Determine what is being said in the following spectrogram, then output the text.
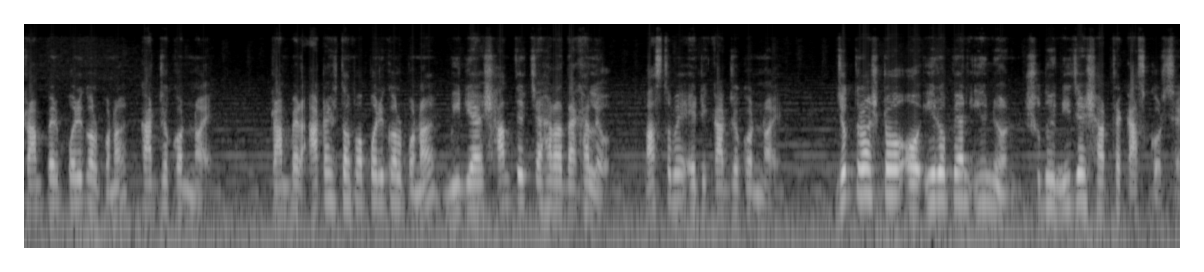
ট্রাম্পের পরিকল্পনা কার্যকর নয়। ট্রাম্পের আঠাশ দফা পরিকল্পনা মিডিয়ায় শান্তির চেহারা দেখালেও বাস্তবে এটি কার্যকর নয়। যুক্তরাষ্ট্র ও ইউরোপিয়ান ইউনিয়ন শুধুই নিজের স্বার্থে কাজ করছে,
